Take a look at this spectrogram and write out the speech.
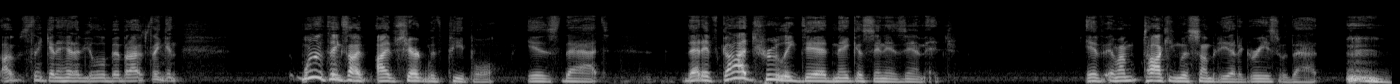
I was thinking ahead of you a little bit, but I was thinking one of the things I've I've shared with people is that that if God truly did make us in His image, if, if I'm talking with somebody that agrees with that, and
